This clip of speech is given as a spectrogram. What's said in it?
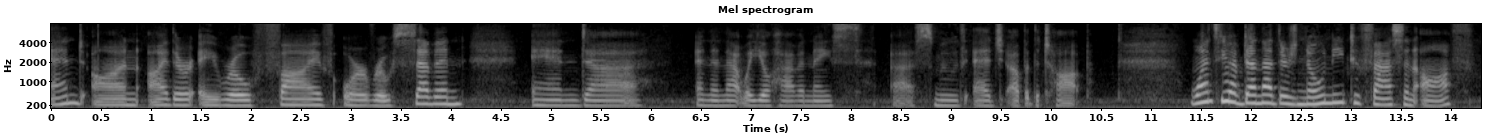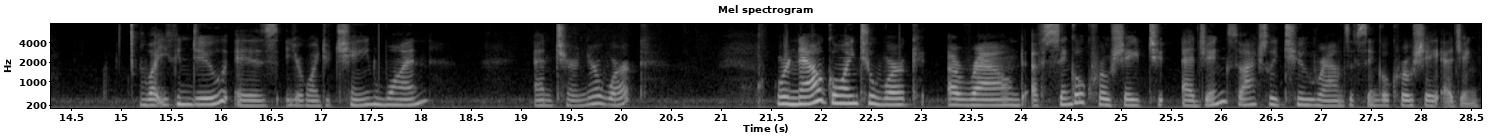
end on either a row 5 or row 7 and uh, and then that way you'll have a nice uh, smooth edge up at the top. Once you have done that there's no need to fasten off. What you can do is you're going to chain one and turn your work. We're now going to work a round of single crochet to edging, so actually two rounds of single crochet edging.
